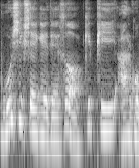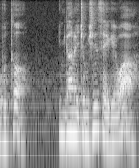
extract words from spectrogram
무의식 세계에 대해서 깊이 알고부터 인간의 정신세계와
